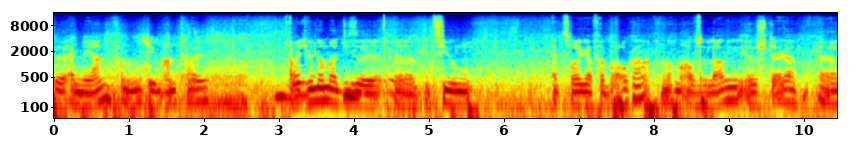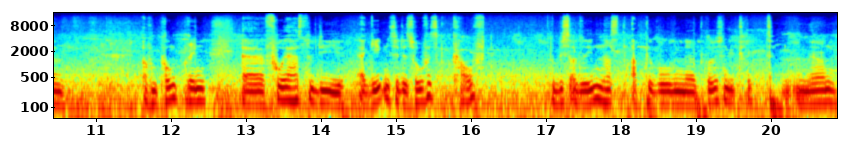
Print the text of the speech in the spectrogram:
äh, ernähren von dem Anteil aber ich will nochmal diese äh, Beziehung Erzeuger-Verbraucher nochmal auf Solavi äh, stärker äh, auf den Punkt bringen. Äh, vorher hast du die Ergebnisse des Hofes gekauft. Du bist also hin, hast abgewogene Größen gekriegt, Möhren,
